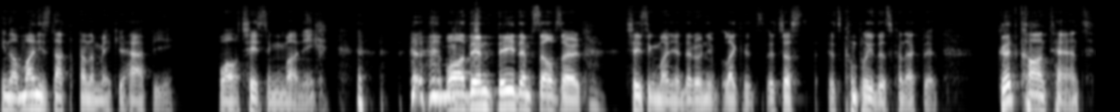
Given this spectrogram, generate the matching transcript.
you know money's not to make you happy while chasing money while them they themselves are chasing money and they don't even like it's it's just it's completely disconnected good content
